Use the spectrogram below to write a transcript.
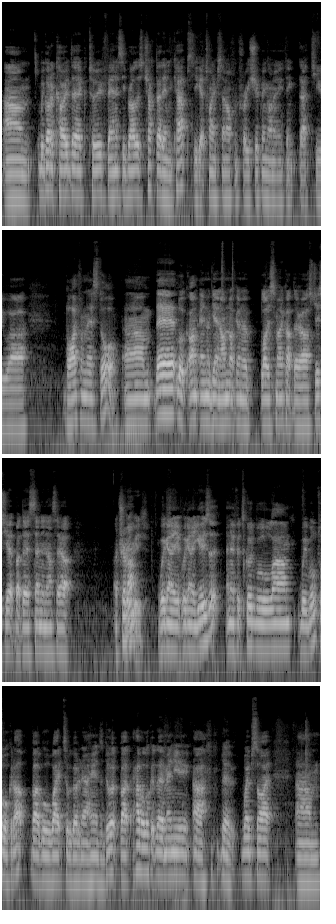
Um, we got a code there too, Fantasy Brothers. Chuck that in caps. You get twenty percent off and free shipping on anything that you uh, buy from their store. Um, they're look, I'm, and again, I'm not going to blow smoke up their ass just yet, but they're sending us out a trimmer. Freebies. We're gonna we're gonna use it, and if it's good, we'll um, we will talk it up. But we'll wait till we have got it in our hands and do it. But have a look at their menu, uh, their website. Um,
